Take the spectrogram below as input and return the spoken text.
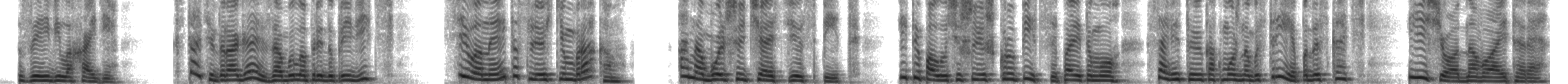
— заявила Хайди. «Кстати, дорогая, забыла предупредить. Сила Нейта с легким браком. Она большей частью спит, и ты получишь лишь крупицы, поэтому советую как можно быстрее подыскать еще одного Айтере».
